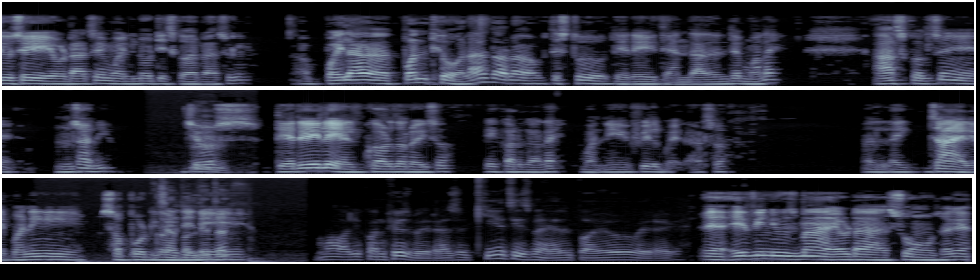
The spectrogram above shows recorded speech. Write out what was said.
त्यो चाहिँ एउटा चाहिँ मैले नोटिस गरिरहेको छु क्या। अब पहिला पनि थियो होला तर अब त्यस्तो धेरै ध्यान दिँदैन थियो मलाई। आजकल चाहिँ हुन्छ नि जे होस् धेरैले हेल्प गर्दो रहेछ एकअर्कालाई भन्ने फिल भइरहेको छ। लाइक जहाँ हेरे पनि सपोर्ट। गरिदिने। म अलिक कन्फ्युज भइरहेको छु के चिजमा हेल्प भयो भइरहेको? ए एभी न्युजमा एउटा सो आउँछ क्या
